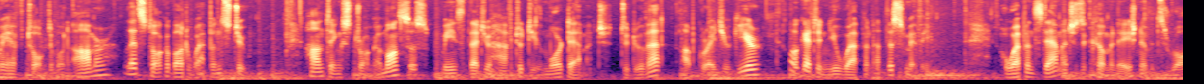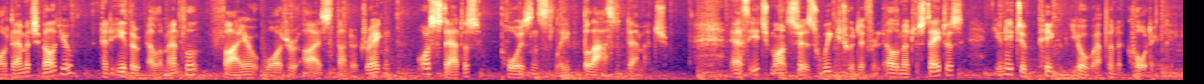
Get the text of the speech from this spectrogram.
We have talked about armor, let's talk about weapons too. Hunting stronger monsters means that you have to deal more damage. To do that, upgrade your gear or get a new weapon at the smithy. A weapon's damage is a combination of its raw damage value and either elemental, fire, water, ice, thunder, dragon or status, poison, sleep, blast damage. As each monster is weak to a different element or status, you need to pick your weapon accordingly.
